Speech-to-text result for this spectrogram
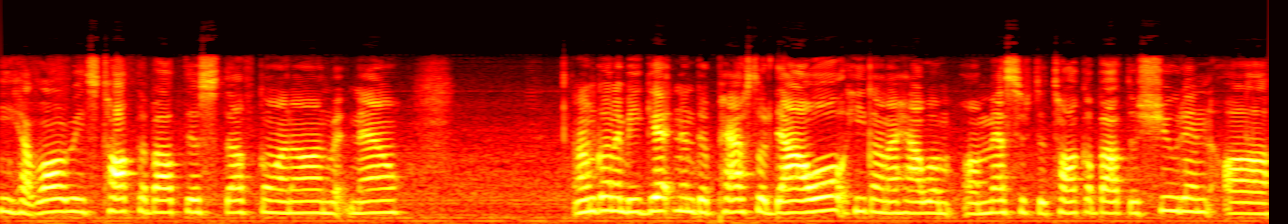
he have always talked about this stuff going on right now I'm going to be getting into Pastor Dowell. He's going to have a, a, message to talk about the shooting uh,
